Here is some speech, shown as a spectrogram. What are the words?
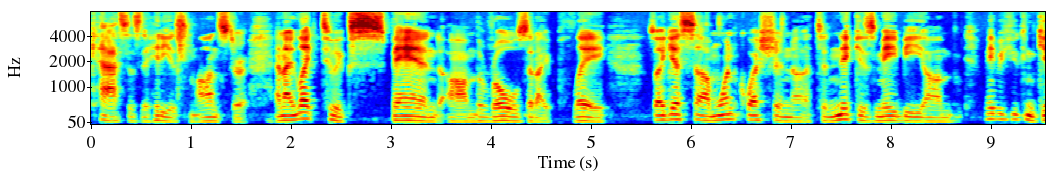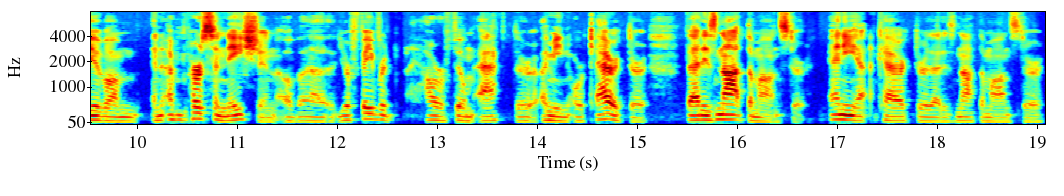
cast as the hideous monster and I like to expand um the roles that I play. So I guess um one question uh, to Nick is maybe um maybe if you can give um an impersonation of uh, your favorite horror film actor, I mean or character that is not the monster. Any character that is not the monster,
